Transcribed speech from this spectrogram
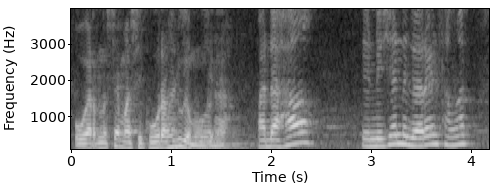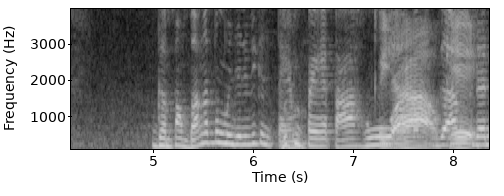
Awareness-nya masih kurang juga mungkin ya. kurang. Padahal Indonesia negara yang sangat gampang banget tuh menjadi bikin tempe, tahu, Iya, apa segala oke. dan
